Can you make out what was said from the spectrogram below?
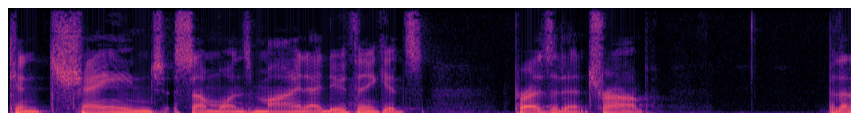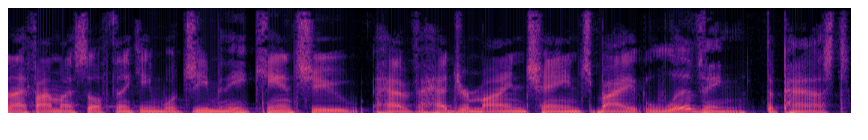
can change someone's mind, I do think it's President Trump. But then I find myself thinking, well, gee, can't you have had your mind changed by living the past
